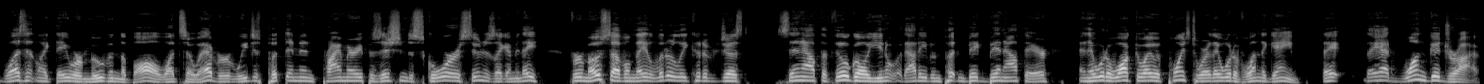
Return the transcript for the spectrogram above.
wasn't like they were moving the ball whatsoever. We just put them in primary position to score as soon as like I mean they for most of them they literally could have just sent out the field goal unit without even putting Big Ben out there, and they would have walked away with points to where they would have won the game. They they had one good drive.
